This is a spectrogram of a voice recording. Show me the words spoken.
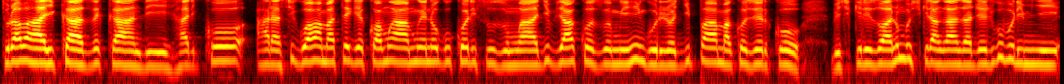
turabahaye ikaze kandi hariko harashyirwaho amategeko amwe amwe no gukora isuzumwa ry'ibyakozwe mu ihinguriro ry'ipama kojeriko bishyikirizwa n'umushyikirangantzi ajejwe uburimyi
